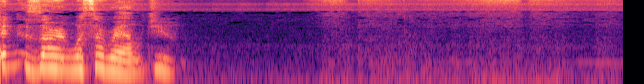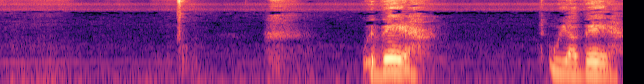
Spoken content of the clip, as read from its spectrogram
and discern what's around you. We're there we are there.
